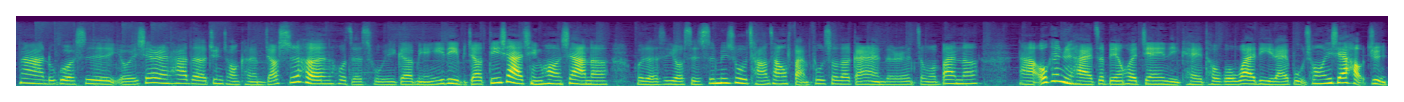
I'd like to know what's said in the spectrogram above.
那如果是有一些人他的菌虫可能比较失衡，或者处于一个免疫力比较低下的情况下呢，或者是有时私密处常常反复受到感染的人怎么办呢？那 OK 女孩这边会建议你可以透过外力来补充一些好菌，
